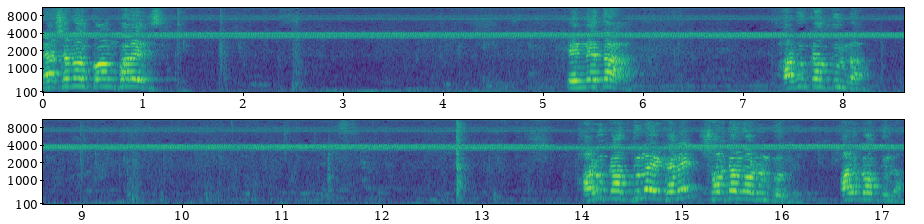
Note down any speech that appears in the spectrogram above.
ন্যাশনাল কনফারেন্স এর নেতা ফারুক আবদুল্লাহ। ফারুক আবদুল্লাহ এখানে সরকার গঠন করবে। ফারুক আবদুল্লাহ।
